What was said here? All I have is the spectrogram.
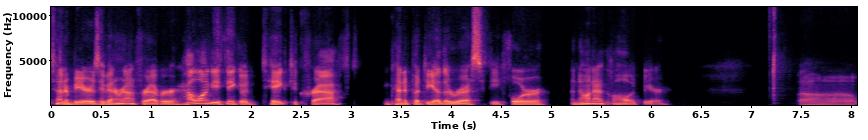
ton of beers they've been around forever how long do you think it would take to craft and kind of put together a recipe for a non-alcoholic beer Uh,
